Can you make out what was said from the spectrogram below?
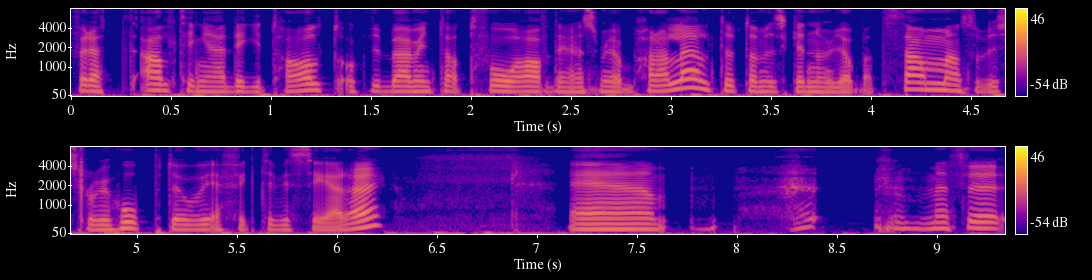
För att allting är digitalt och vi behöver inte ha två avdelningar som jobbar parallellt utan vi ska nu jobba tillsammans och vi slår ihop det och vi effektiviserar. Men för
